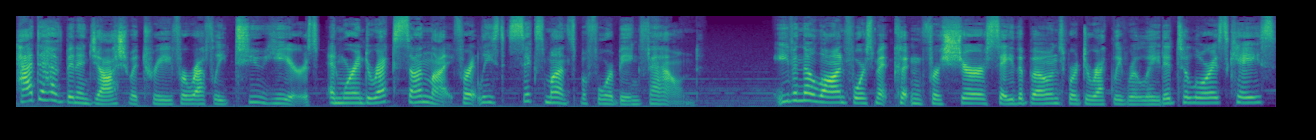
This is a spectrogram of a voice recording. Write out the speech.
had to have been in Joshua Tree for roughly two years and were in direct sunlight for at least six months before being found. Even though law enforcement couldn't for sure say the bones were directly related to Laura's case,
